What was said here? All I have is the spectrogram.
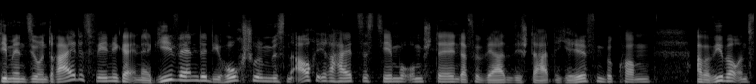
Dimension 3 des weniger Energiewende. Die Hochschulen müssen auch ihre Heizsysteme umstellen. Dafür werden sie staatliche Hilfen bekommen. Aber wie bei uns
